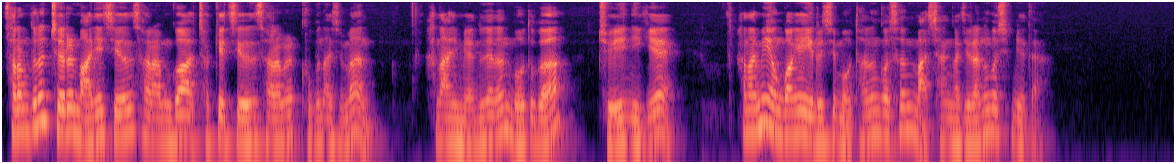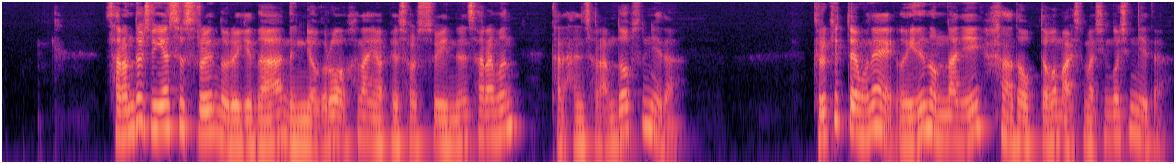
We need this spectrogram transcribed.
사람들은 죄를 많이 지은 사람과 적게 지은 사람을 구분하지만 하나님의 눈에는 모두가 죄인이기에 하나님의 영광에 이르지 못하는 것은 마찬가지라는 것입니다. 사람들 중에 스스로의 노력이나 능력으로 하나님 앞에 설 수 있는 사람은 단 한 사람도 없습니다. 그렇기 때문에 의인은 없나니 하나도 없다고 말씀하신 것입니다.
